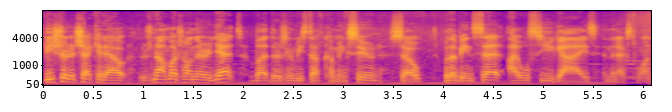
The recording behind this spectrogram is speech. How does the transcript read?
Be sure to check it out. There's not much on there yet, but there's gonna be stuff coming soon. So with that being said, I will see you guys in the next one.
